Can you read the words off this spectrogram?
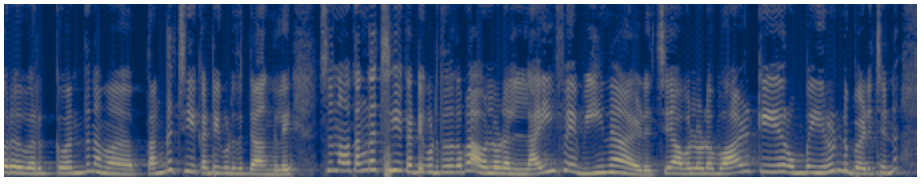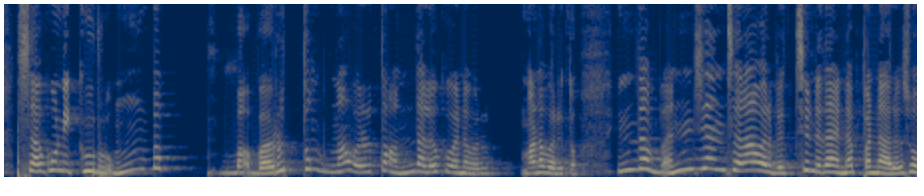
ஒருவருக்கு வந்து நம்ம தங்கச்சியை கட்டி கொடுத்துட்டாங்களே. ஸோ நம்ம தங்கச்சியை கட்டி கொடுத்ததுக்கப்புறம் அவளோட லைஃபே வீணாகிடுச்சு அவளோட வாழ்க்கையே ரொம்ப இருண்டு போயிடுச்சுன்னு சகுனிக்கு ரொம்ப வருத்தம்னா வருத்தம். அந்த அளவுக்கு வேண வரும். மன வருத்தம் இந்த வஞ்சன்ஸெல்லாம் அவர் வச்சுட்டு தான் என்ன பண்ணார்? ஸோ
